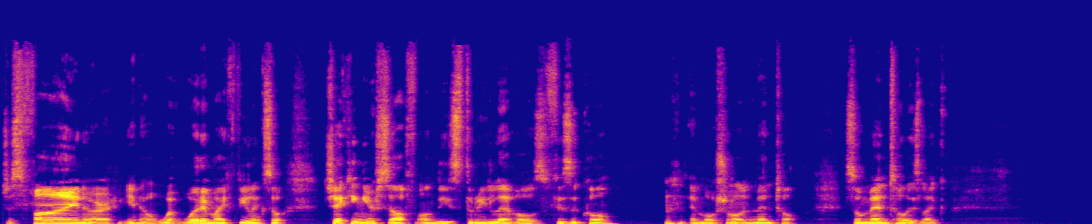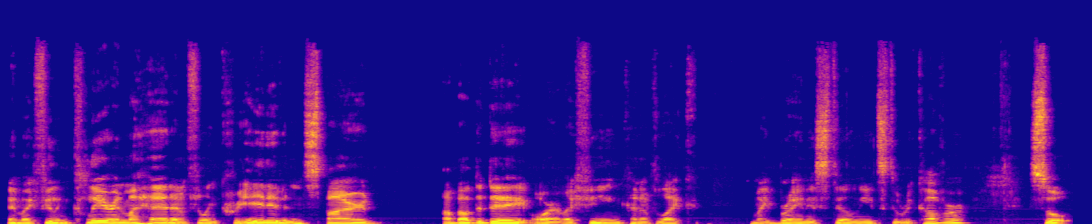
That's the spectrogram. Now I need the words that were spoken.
just fine? Or, you know, what, what am I feeling? So, checking yourself on these three levels physical, mm-hmm. emotional, and mental. So, mental is like, am I feeling clear in my head? Am I feeling creative and inspired about the day? Or am I feeling kind of like my brain is still needs to recover? So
